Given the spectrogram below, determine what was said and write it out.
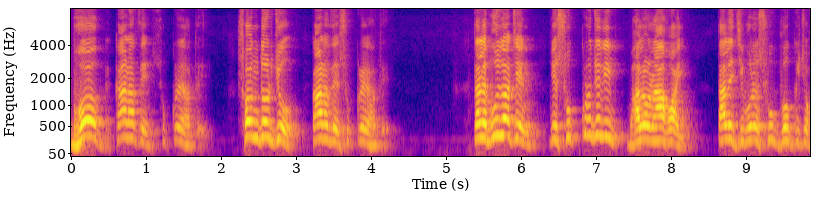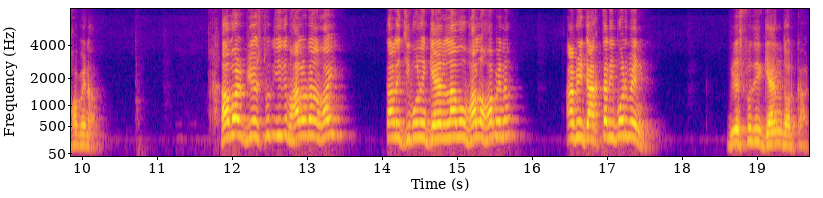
ভোগ কার হাতে? শুক্রের হাতে। সৌন্দর্য কার হাতে? শুক্রের হাতে। তাহলে বুঝতে পারছেন যে শুক্র যদি ভালো না হয়, তাহলে জীবনে সুখ ভোগ কিছু হবে না। আবার বৃহস্পতি যদি ভালো না হয়, তাহলে জীবনে জ্ঞান লাভও ভালো হবে না। আপনি ডাক্তারি পড়বেন, বৃহস্পতির জ্ঞান দরকার।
